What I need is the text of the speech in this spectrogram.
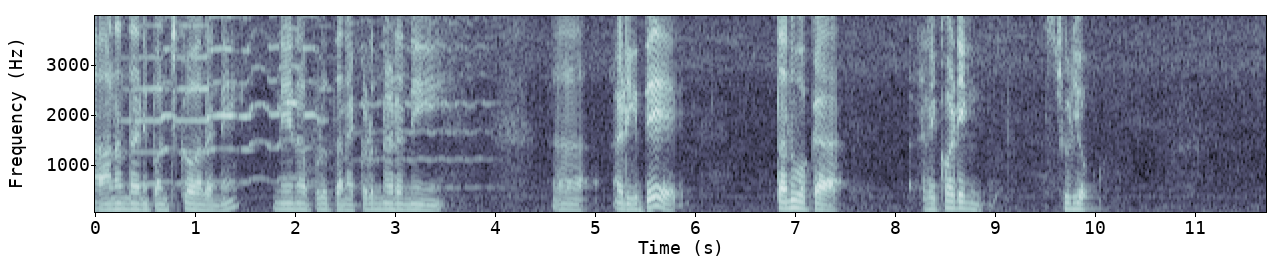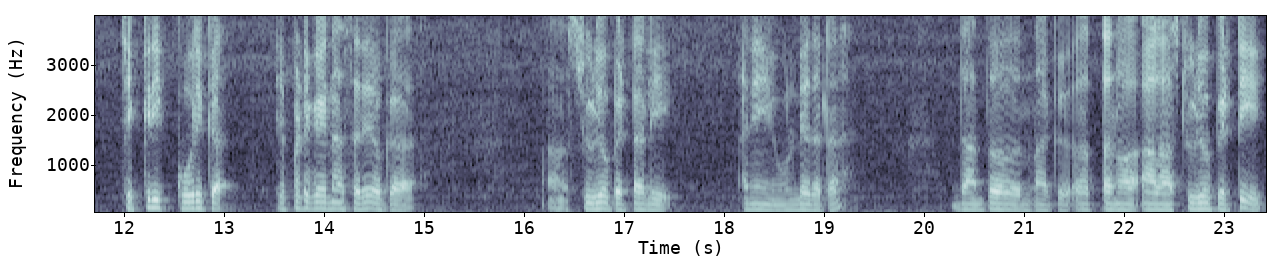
ఆనందాన్ని పంచుకోవాలని. నేను అప్పుడు తను ఎక్కడున్నాడని అడిగితే తను ఒక రికార్డింగ్ స్టూడియో చక్రి కోరిక ఎప్పటికైనా సరే ఒక స్టూడియో పెట్టాలి అని ఉండేదట. దాంతో నాకు తను అలా స్టూడియో పెట్టి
